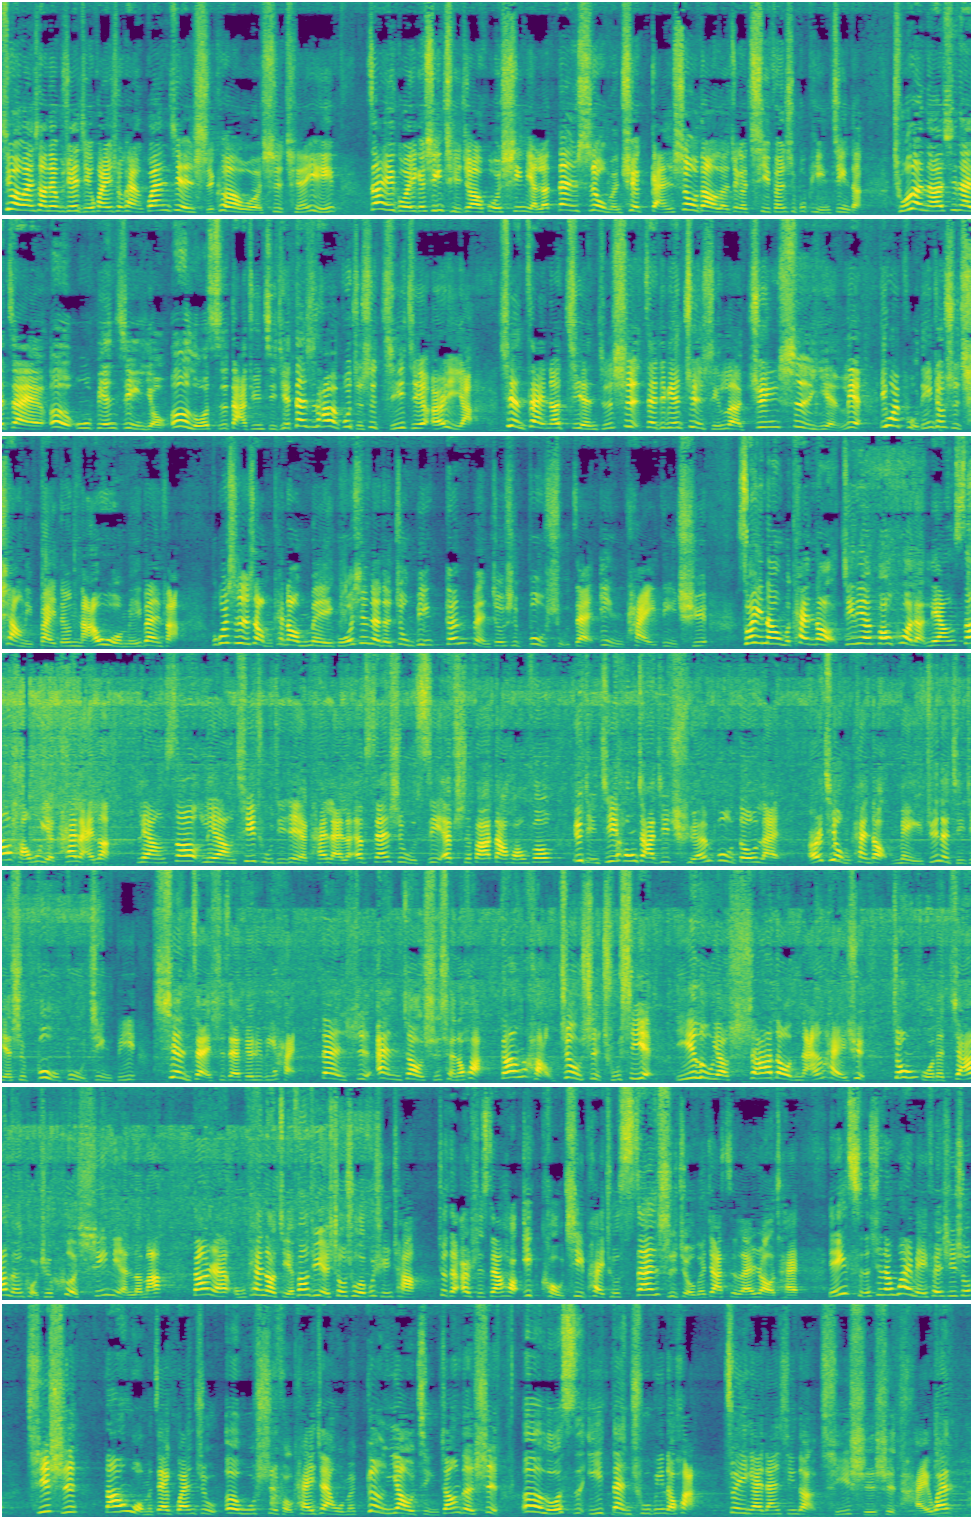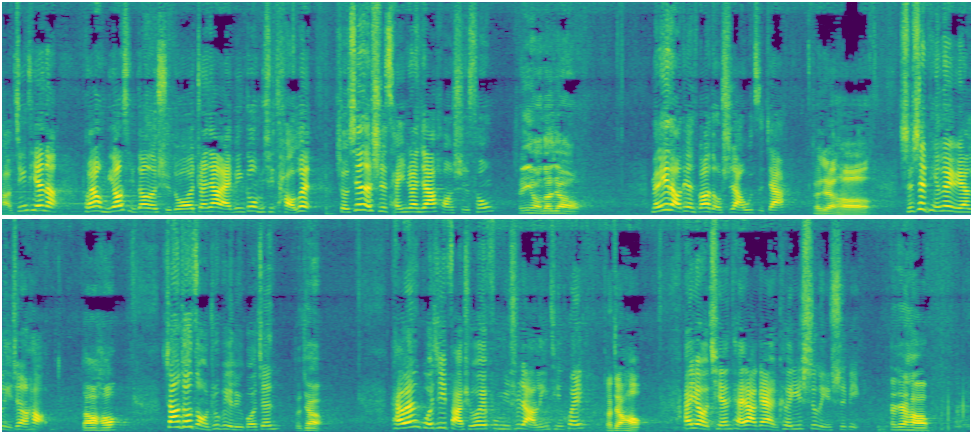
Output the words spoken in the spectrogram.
新闻晚上六不缺席，欢迎收看关键时刻，我是陈莹。再过一个星期就要过新年了，但是我们却感受到了这个气氛是不平静的。除了呢，现在在俄乌边境有俄罗斯大军集结，但是他们不只是集结而已啊，现在呢，简直是在这边进行了军事演练，因为普丁就是呛你拜登，拿我没办法。不过事实上，我们看到美国现在的重兵根本就是部署在印太地区。所以呢，我们看到今天包括了两艘航母也开来了，两艘两栖突击舰也开来了，F 三十五 C、F 十八大黄蜂、预警机、轰炸机全部都来。而且我们看到美军的集结是步步紧逼，现在是在菲律宾海，但是按照时辰的话，刚好就是除夕夜，一路要杀到南海去，中国的家门口去贺新年了吗？当然，我们看到解放军也秀出了不寻常，就在二十三号一口气派出三十九个架次来扰台。也因此呢，现在外媒分析说，其实当我们在关注俄乌是否开战，我们更要紧张的是，俄罗斯一旦出兵的话，最应该担心的其实是台湾。好，今天呢，同样我们邀请到了许多专家来宾跟我们一起讨论。首先呢是财经专家黄世聪，陈英好，大家好。美丽岛电子报董事长吴子嘉，大家好。时事评论员李正浩，大家好。商周总助理吕国珍，大家好。台湾国际法学会副秘书长林廷辉，大家好。还有前台大感染科医师林世炳，大家好。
